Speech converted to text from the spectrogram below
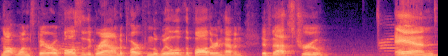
not one sparrow falls to the ground apart from the will of the Father in heaven. If that's true and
